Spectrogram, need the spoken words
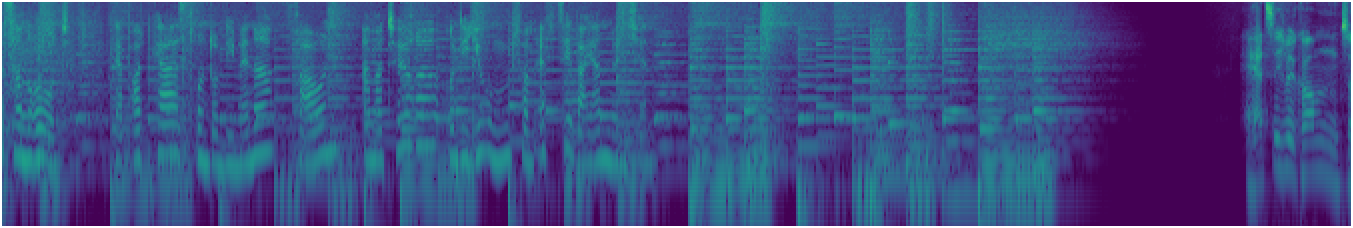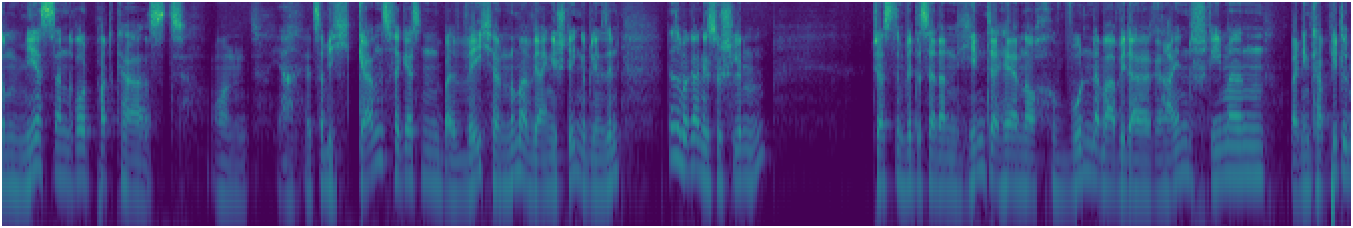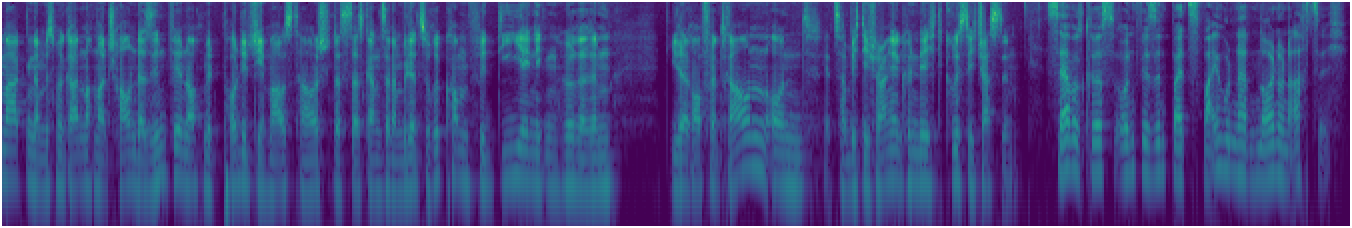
Mir San Rot, der Podcast rund um die Männer, Frauen, Amateure und die Jugend vom FC Bayern München. Herzlich willkommen zum Mir San Rot Podcast. Und ja, jetzt habe ich ganz vergessen, bei welcher Nummer wir eigentlich stehen geblieben sind. Das ist aber gar nicht so schlimm. Justin wird es ja dann hinterher noch wunderbar wieder reinfriemeln. Bei den Kapitelmarken, da müssen wir gerade noch mal schauen, da sind wir noch mit Podigy im Austausch, dass das Ganze dann wieder zurückkommt für diejenigen Hörerinnen, die darauf vertrauen. Und jetzt habe ich dich schon angekündigt. Grüß dich, Justin. Servus, Chris. Und wir sind bei 289.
